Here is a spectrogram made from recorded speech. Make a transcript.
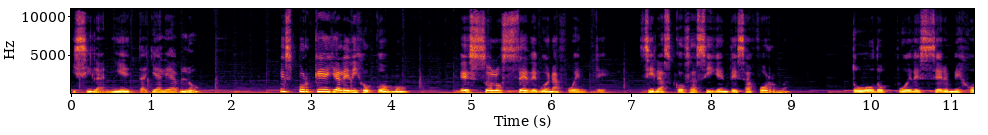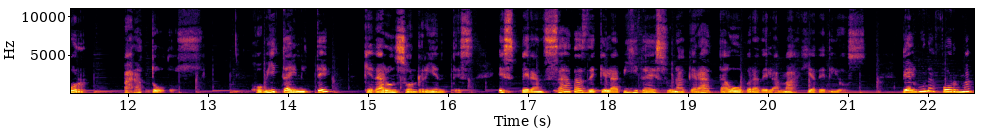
Y si la nieta ya le habló, es porque ella le dijo cómo. Eso lo sé de buena fuente. Si las cosas siguen de esa forma, todo puede ser mejor para todos. Jovita y Nité quedaron sonrientes, esperanzadas de que la vida es una grata obra de la magia de Dios. De alguna forma,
